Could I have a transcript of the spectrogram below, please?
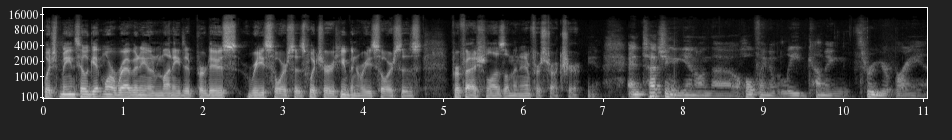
Which means he'll get more revenue and money to produce resources, which are human resources, professionalism, and infrastructure. Yeah. And touching again on the whole thing of a lead coming through your brand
